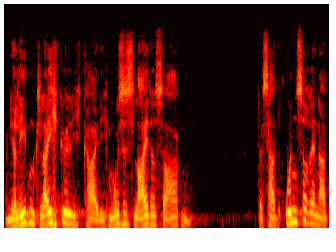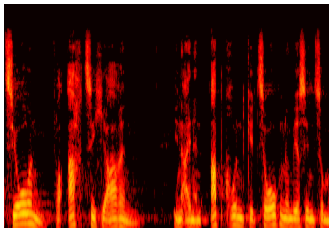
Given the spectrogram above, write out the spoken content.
Und ihr lieben Gleichgültigkeit, ich muss es leider sagen, das hat unsere Nation vor 80 Jahren in einen Abgrund gezogen und wir sind zum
